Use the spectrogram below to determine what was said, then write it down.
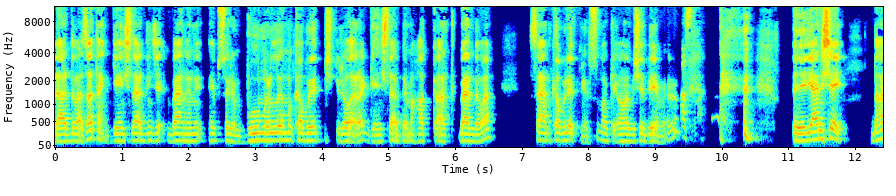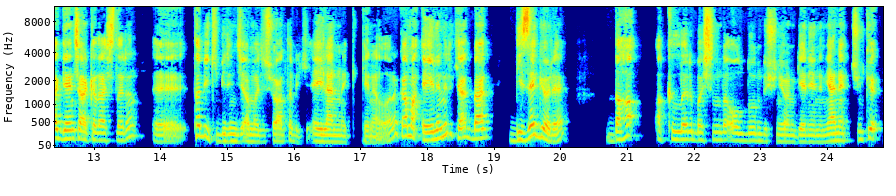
derdi var. Zaten gençler deyince ben hani hep söylüyorum boomerlığımı kabul etmiş biri olarak gençler deme hakkı artık bende var. Sen kabul etmiyorsun. Okey ona bir şey diyemiyorum. Asla. Ee, yani şey daha genç arkadaşların e, tabii ki birinci amacı şu an tabii ki eğlenmek genel olarak ama eğlenirken ben bize göre daha akılları başında olduğunu düşünüyorum genelinin. Yani çünkü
